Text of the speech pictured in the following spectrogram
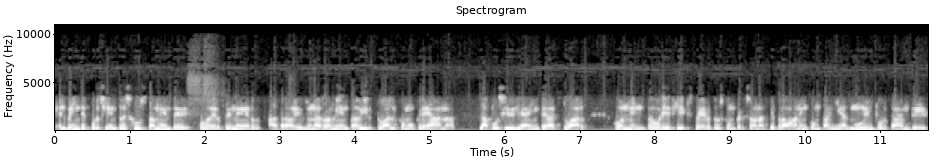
El 20% es justamente poder tener a través de una herramienta virtual como Creana la posibilidad de interactuar con mentores y expertos, con personas que trabajan en compañías muy importantes,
